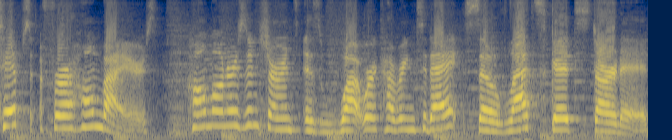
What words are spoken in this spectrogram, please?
Tips for home buyers. Homeowners insurance is what we're covering today, so let's get started.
